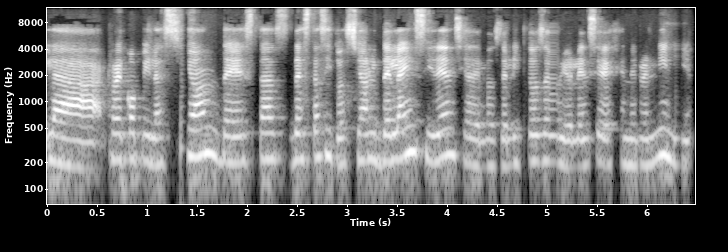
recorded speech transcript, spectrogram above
la recopilación de, estas, de esta situación, de la incidencia de los delitos de violencia de género en línea.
